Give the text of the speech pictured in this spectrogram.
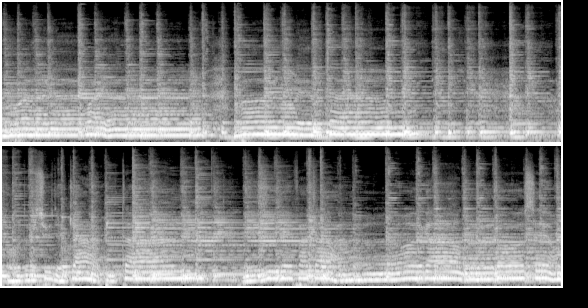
Voyage, voyage, vol dans les hauteurs. Au-dessus des capitales, des idées fatales, regarde l'océan.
